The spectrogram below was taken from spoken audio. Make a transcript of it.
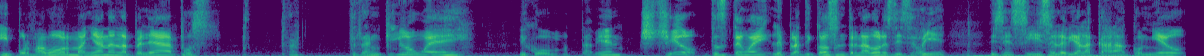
y por favor, mañana en la pelea, pues, tra- tranquilo, güey. Dijo, está bien, ch- chido. Entonces este güey le platicó a sus entrenadores, dice, oye, dicen, sí, se le veía la cara con miedo.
